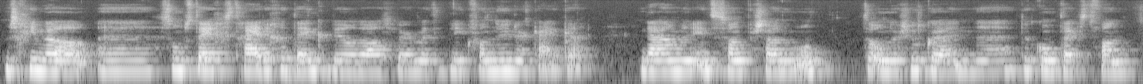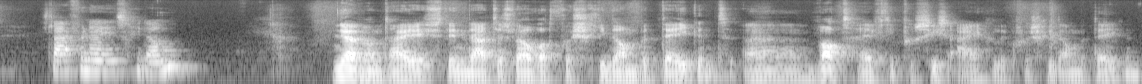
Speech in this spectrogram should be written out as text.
misschien wel eh, soms tegenstrijdige denkbeelden als we er met de blik van nu naar kijken. En daarom een interessant persoon om on- te onderzoeken in eh, de context van slavernij in Schiedam. Ja, want hij is inderdaad dus wel wat voor Schiedam betekent. Eh, wat heeft hij precies eigenlijk voor Schiedam betekend?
